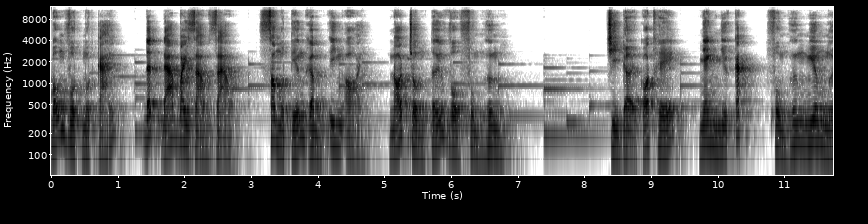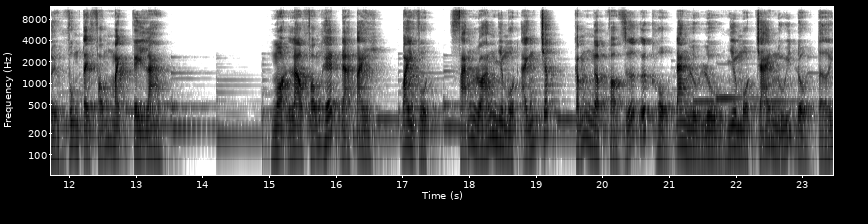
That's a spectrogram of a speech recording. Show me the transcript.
Bỗng vụt một cái, đất đá bay rào rào, sau một tiếng gầm inh ỏi, nó trồn tới vồ Phùng Hưng. Chỉ đợi có thế, nhanh như cắt, Phùng Hưng nghiêng người vung tay phóng mạnh cây lao. Ngọn lao phóng hết đà tay, bay vụt, sáng loáng như một ánh chấp, cắm ngập vào giữa ức hổ đang lù lù như một trái núi đổ tới.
